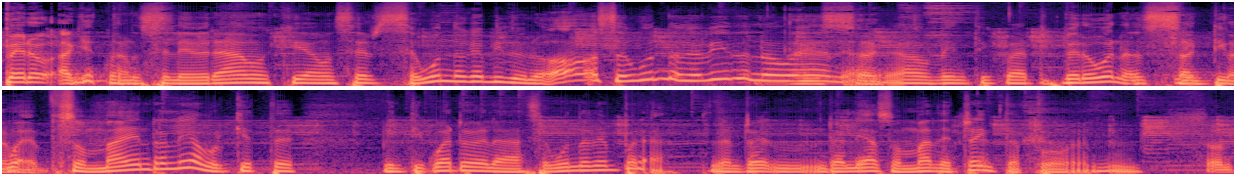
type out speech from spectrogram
pero aquí Cuando estamos. celebramos que íbamos a hacer segundo capítulo. ¡Oh, segundo capítulo, llevamos 24. Pero bueno, Exactamente. 24 son más en realidad porque este 24 de la segunda temporada. En, re- en realidad son más de 30, pues, weón. Son,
